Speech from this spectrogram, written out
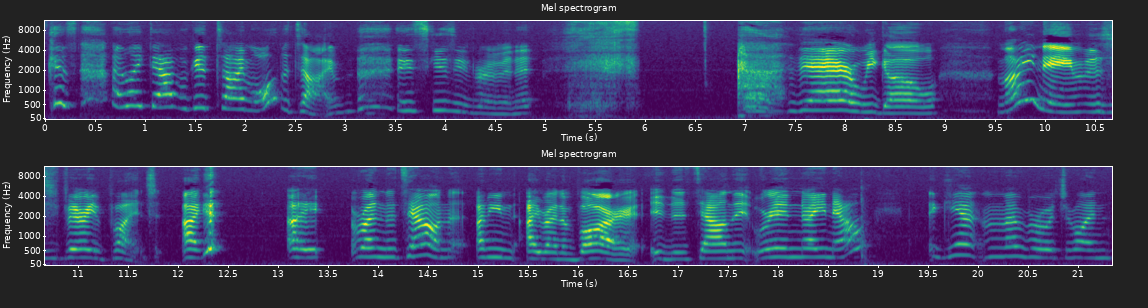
because I like to have a good time all the time. Excuse me for a minute. there we go. My name is Berry Punch. I I run the town. I mean, I run a bar in the town that we're in right now. I can't remember which one.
